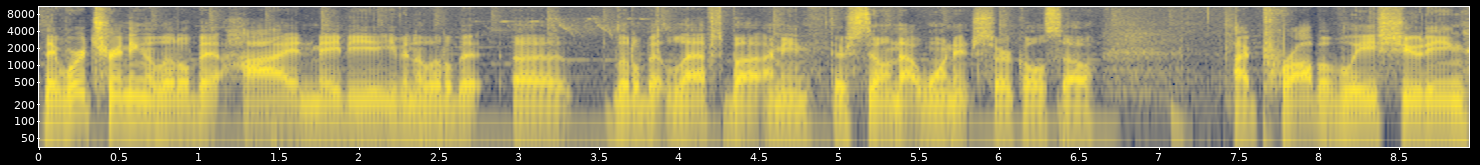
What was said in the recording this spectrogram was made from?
They were trending a little bit high and maybe even a little bit, uh, little bit left, but I mean, they're still in that one inch circle. So I probably shooting,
